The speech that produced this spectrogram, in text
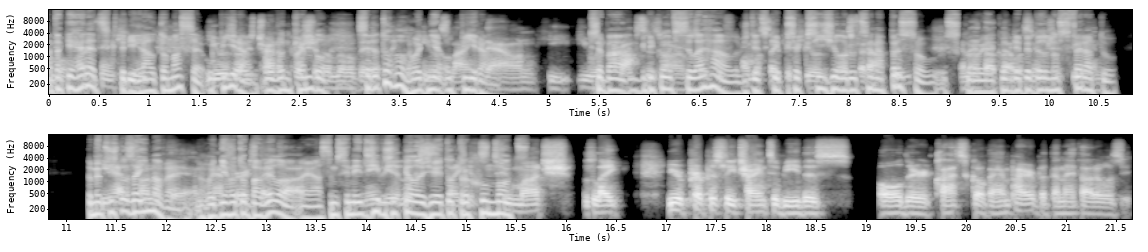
A taky I herec, think který hrál Tomase, upíra, Owen Campbell, se do toho hodně was Třeba kdykoliv si lehal, vždycky překřížil ruce na prsou, skoro jako kdyby byl Nosferatu. To mi přišlo zajímavé, hodně ho to bavilo a já jsem si nejdřív říkal, že je to trochu moc. Older classical vampire, but then I thought it was it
